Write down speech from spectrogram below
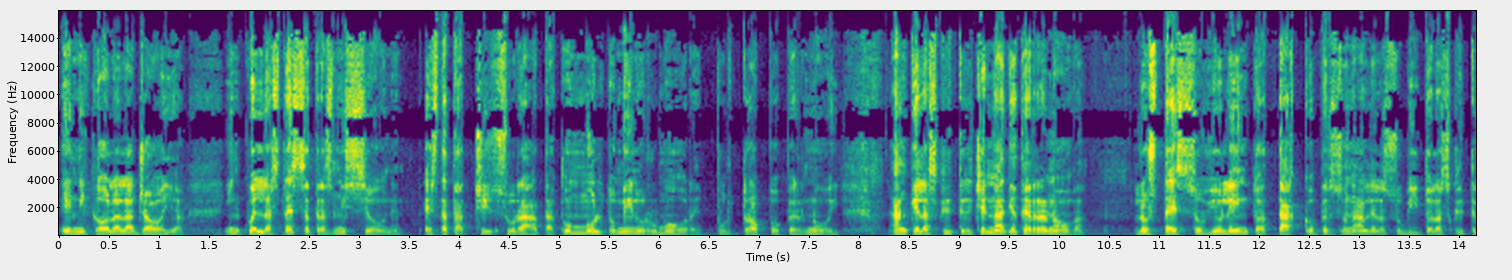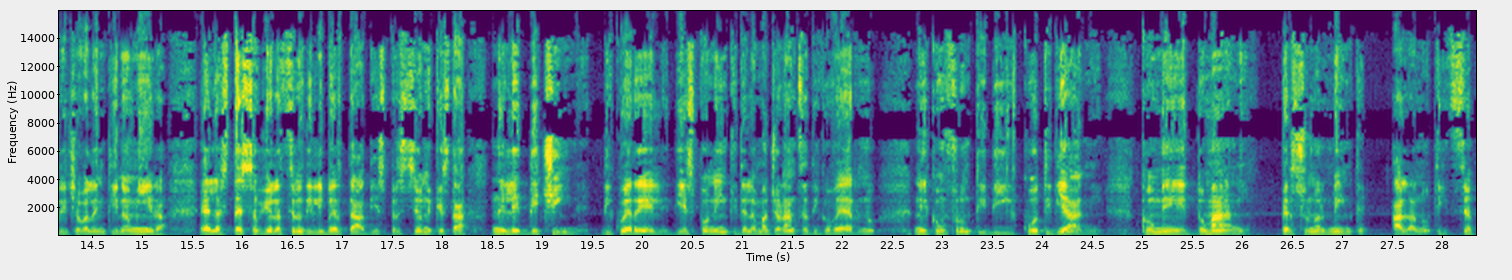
e Nicola La Gioia. In quella stessa trasmissione è stata censurata con molto meno rumore, purtroppo per noi, anche la scrittrice Nadia Terranova. Lo stesso violento attacco personale l'ha subito la scrittrice Valentina Mira. È la stessa violazione di libertà di espressione che sta nelle decine di querele di esponenti della maggioranza di governo nei confronti di quotidiani come Domani. Personalmente, alla notizia,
